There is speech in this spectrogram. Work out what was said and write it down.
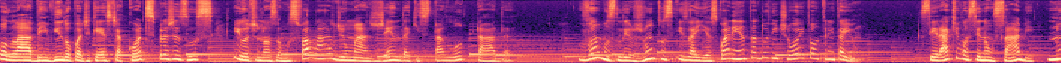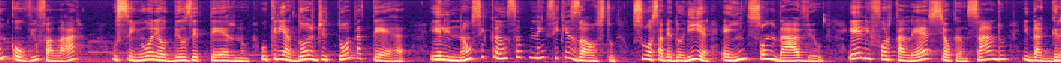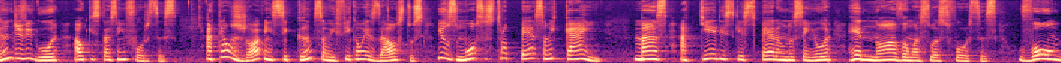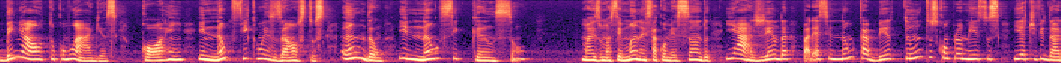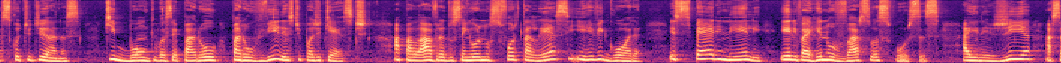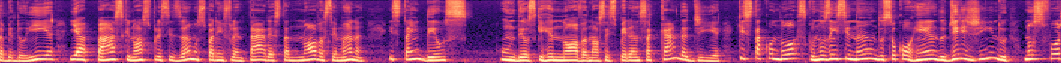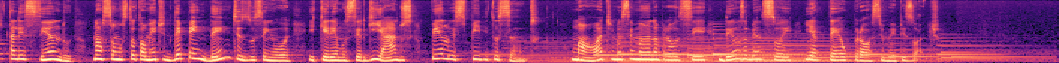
Olá, bem-vindo ao podcast Acordes para Jesus e hoje nós vamos falar de uma agenda que está lotada. Vamos ler juntos Isaías 40, do 28 ao 31. Será que você não sabe? Nunca ouviu falar? O Senhor é o Deus eterno, o Criador de toda a terra. Ele não se cansa nem fica exausto. Sua sabedoria é insondável. Ele fortalece ao cansado e dá grande vigor ao que está sem forças. Até os jovens se cansam e ficam exaustos, e os moços tropeçam e caem. Mas aqueles que esperam no Senhor renovam as suas forças, voam bem alto como águias, correm e não ficam exaustos, andam e não se cansam. Mais uma semana está começando e a agenda parece não caber tantos compromissos e atividades cotidianas. Que bom que você parou para ouvir este podcast. A palavra do Senhor nos fortalece e revigora. Espere nele, ele vai renovar suas forças. A energia, a sabedoria e a paz que nós precisamos para enfrentar esta nova semana está em Deus. Um Deus que renova nossa esperança a cada dia, que está conosco, nos ensinando, socorrendo, dirigindo, nos fortalecendo. Nós somos totalmente dependentes do Senhor e queremos ser guiados pelo Espírito Santo. Uma ótima semana para você, Deus abençoe e até o próximo episódio.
